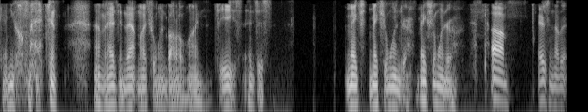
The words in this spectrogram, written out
can you imagine? Imagine that much for one bottle of wine. Jeez, it just makes makes you wonder. Makes you wonder. Um, there's another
